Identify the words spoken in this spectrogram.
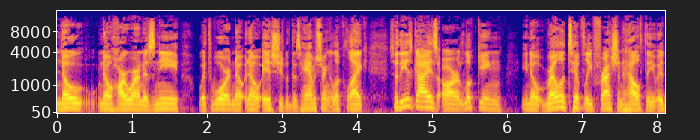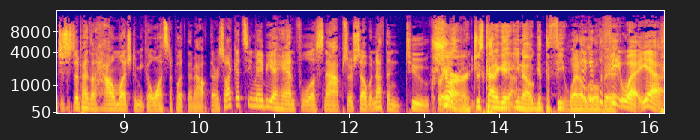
no, no hardware on his knee with Ward, no, no issues with his hamstring. It looked like so these guys are looking. You know, relatively fresh and healthy. It just depends on how much DeMeco wants to put them out there. So I could see maybe a handful of snaps or so, but nothing too crazy. Sure, just kind of get Yeah. you know get the feet wet a They little get the bit. feet wet, yeah,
